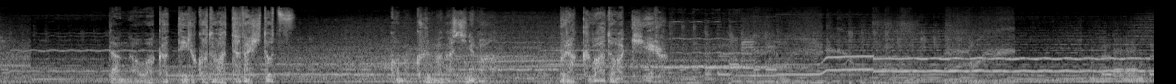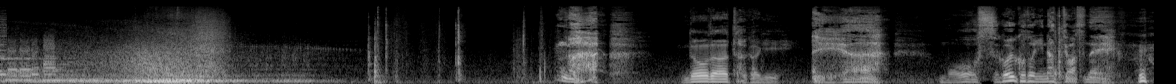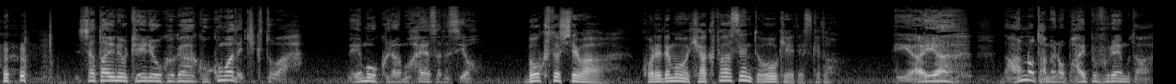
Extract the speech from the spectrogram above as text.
だが分かっていることはただ一つ。この車が死ねばブラックバードは消える。どうだ高木？いやーもうすごいことになってますね。車体の軽量化がここまで効くとは目もくらむ速さですよ。僕としてはこれでもう 100%OK ですけど。いやいや何のためのパイプフレームだ。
